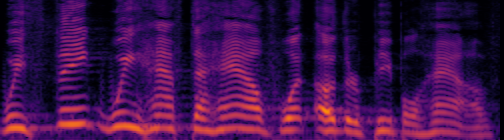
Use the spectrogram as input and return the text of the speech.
we think we have to have what other people have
